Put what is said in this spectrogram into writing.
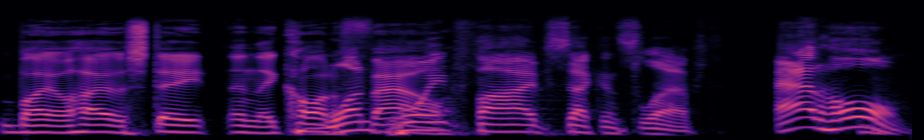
by Ohio State, and they called a One foul. point five seconds left at home.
